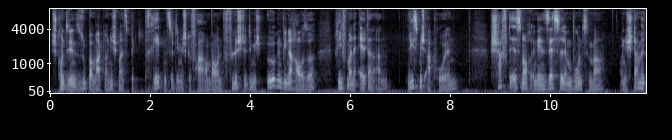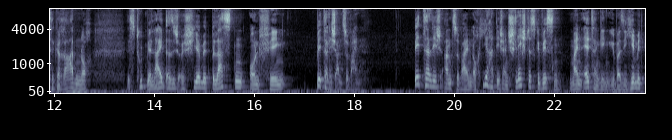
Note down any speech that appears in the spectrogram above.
Ich konnte den Supermarkt noch nicht mal betreten, zu dem ich gefahren war und flüchtete mich irgendwie nach Hause, rief meine Eltern an, ließ mich abholen, schaffte es noch in den Sessel im Wohnzimmer und ich stammelte gerade noch, es tut mir leid, dass ich euch hiermit belasten und fing bitterlich an zu weinen. Bitterlich an zu weinen. Auch hier hatte ich ein schlechtes Gewissen meinen Eltern gegenüber, sie hiermit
